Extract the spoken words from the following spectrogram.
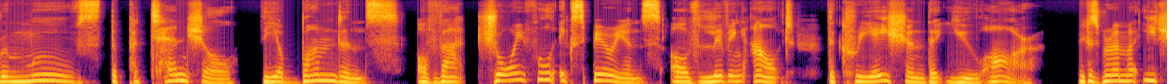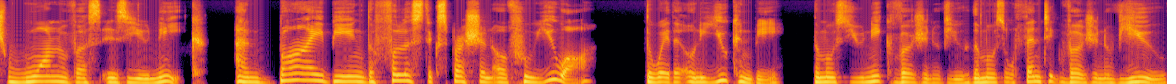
removes the potential, the abundance of that joyful experience of living out the creation that you are. Because remember, each one of us is unique. And by being the fullest expression of who you are, the way that only you can be, the most unique version of you, the most authentic version of you,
